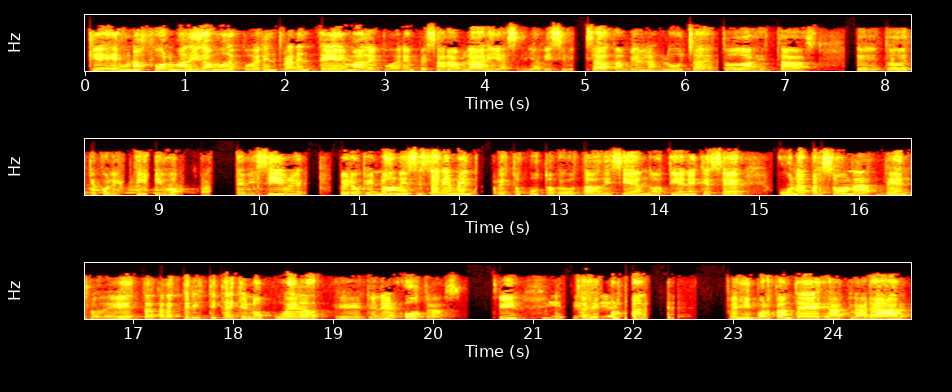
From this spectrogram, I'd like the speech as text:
que es una forma, digamos, de poder entrar en tema, de poder empezar a hablar y a, visibilizar también las luchas de todas estas, de todo este colectivo, para visible, pero que no necesariamente, por esto justo que vos estabas diciendo, tiene que ser una persona dentro de esta característica y que no pueda eh, tener otras, ¿sí? es importante es importante aclarar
